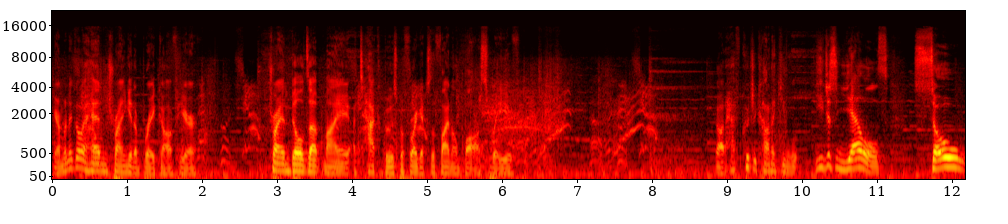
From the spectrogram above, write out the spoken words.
Here, I'm going to go ahead and try and get a break off here. Try and build up my attack boost before I get to the final boss wave. God, half Kaneki, he just yells so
